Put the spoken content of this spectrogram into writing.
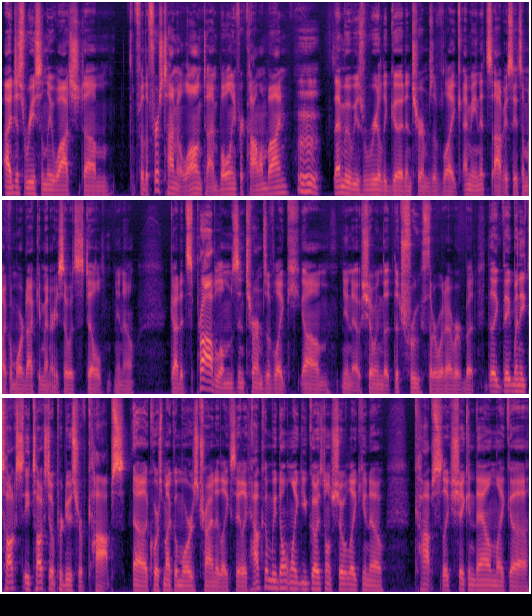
I just recently watched, um, for the first time in a long time, Bowling for Columbine. Mm-hmm. That movie is really good in terms of like, I mean, it's obviously it's a Michael Moore documentary, so it's still you know got its problems in terms of like um, you know showing the, the truth or whatever. But like they, when he talks, he talks to a producer of Cops. Uh, of course, Michael Moore is trying to like say like, how come we don't like you guys don't show like you know cops like shaking down like uh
